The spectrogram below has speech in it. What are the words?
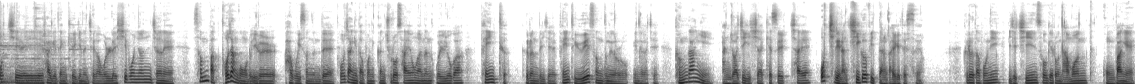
옻칠을 하게 된 계기는 제가 원래 15년 전에 선박 도장공으로 일을 하고 있었는데 도장이다 보니까 주로 사용하는 원료가 페인트 그런데 이제 페인트 유해 성분으로 인해가 제 건강이 안 좋아지기 시작했을 차에 오칠이란 직업이 있다는 걸 알게 됐어요. 그러다 보니 이제 지인 소개로 남원 공방에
